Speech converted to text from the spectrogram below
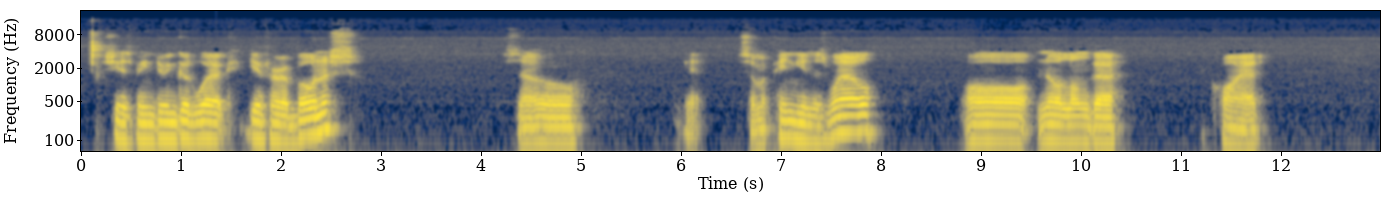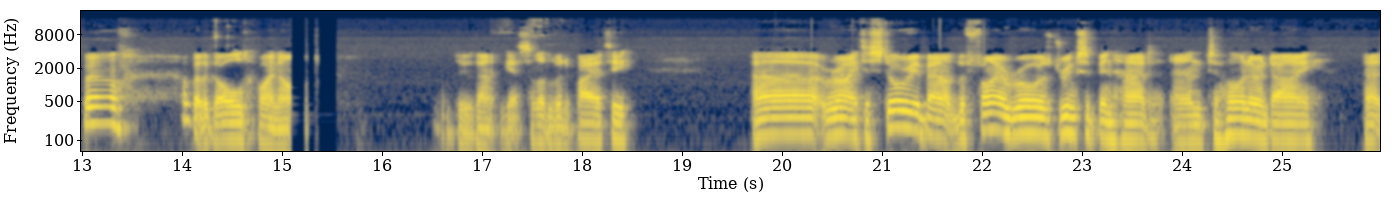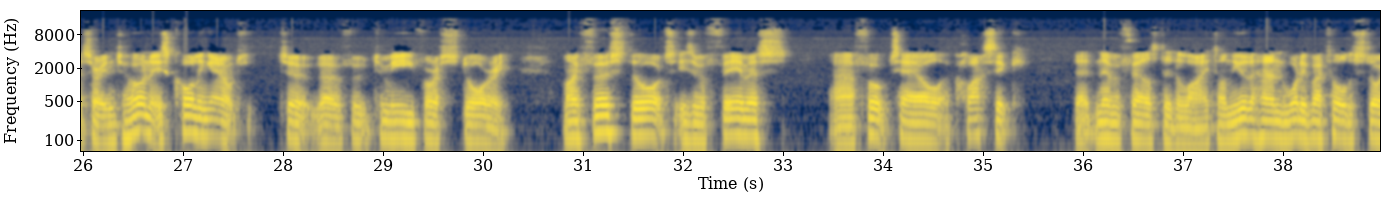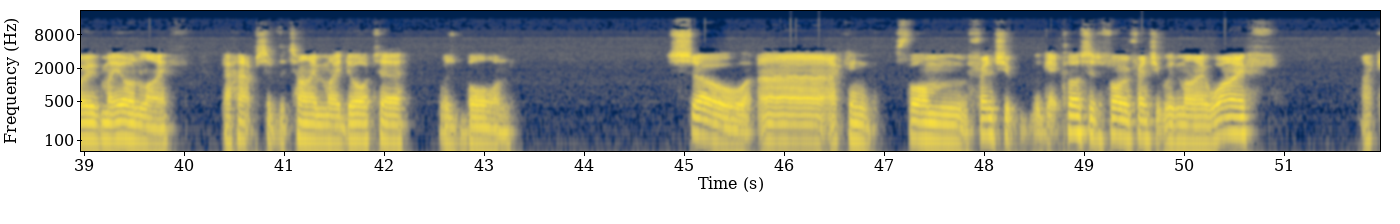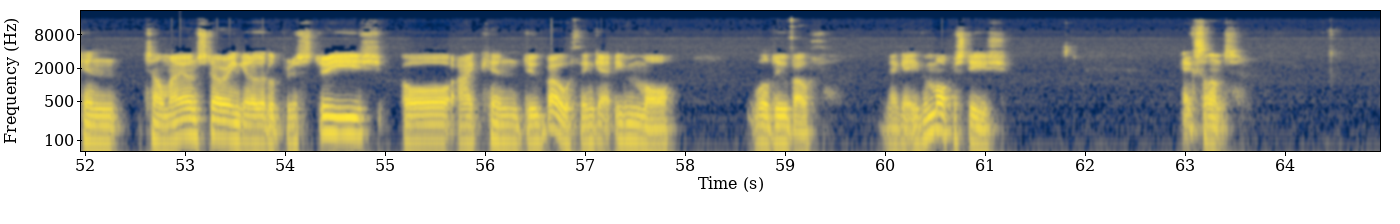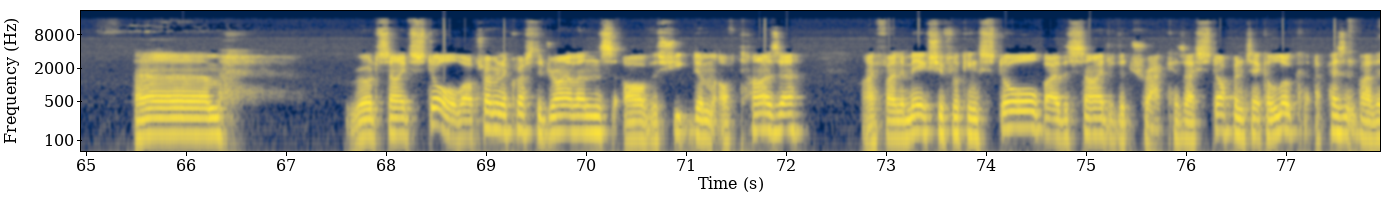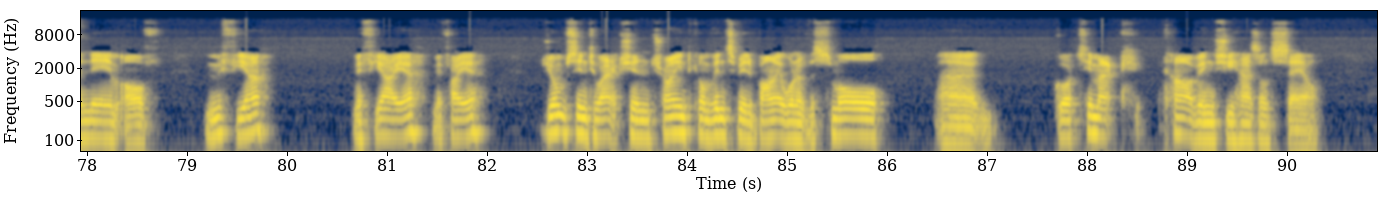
She has been doing good work. Give her a bonus. So, get some opinion as well. Or no longer required. Well, I've got the gold. Why not? We'll do that. Gets a little bit of piety. Uh, right, a story about the fire roars, drinks have been had, and Tahona and I, uh, sorry, and Tahona is calling out to uh, for, to me for a story. My first thought is of a famous uh, folk tale, a classic that never fails to delight. On the other hand, what if I told a story of my own life, perhaps of the time my daughter was born? So, uh, I can form friendship, get closer to forming friendship with my wife. I can tell my own story and get a little prestige, or I can do both and get even more. We'll do both. And I get even more prestige. Excellent. Um, roadside stall. While travelling across the drylands of the sheikdom of Taza, I find a makeshift looking stall by the side of the track. As I stop and take a look, a peasant by the name of Mifya, Mifyaya, Mifyaya, jumps into action, trying to convince me to buy one of the small uh, Gortimak carvings she has on sale.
